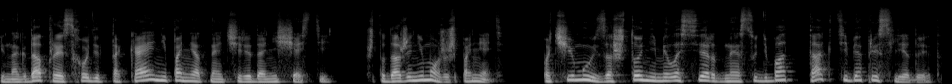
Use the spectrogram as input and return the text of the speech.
Иногда происходит такая непонятная череда несчастий, что даже не можешь понять, почему и за что немилосердная судьба так тебя преследует.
